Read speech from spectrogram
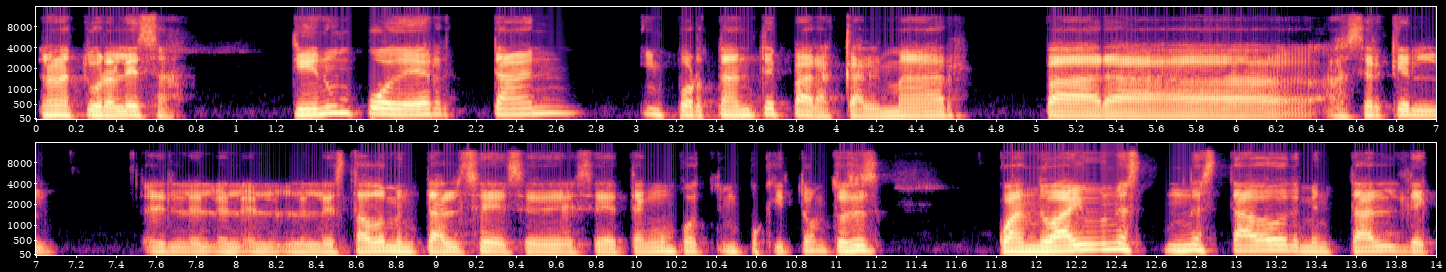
la naturaleza. Tiene un poder tan importante para calmar, para hacer que el el, estado mental se, se, se detenga un, un, poquito. Entonces, cuando hay un, un estado de mental de,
